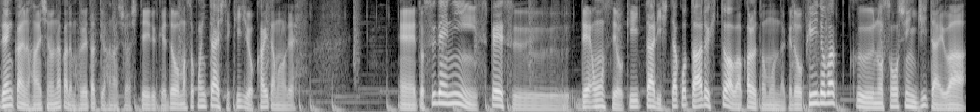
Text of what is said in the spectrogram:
前回の配信の中でも触れたっていう話はしているけど、まあ、そこに対して記事を書いたものです。えっ、ー、と、すでにスペースで音声を聞いたりしたことある人はわかると思うんだけど、フィードバックの送信自体は、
